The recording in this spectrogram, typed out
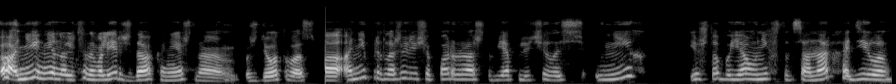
А, не, не, ну Александр Валерьевич, да, конечно, ждет вас. А, они предложили еще пару раз, чтобы я включилась у них, и чтобы я у них в стационар ходила.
